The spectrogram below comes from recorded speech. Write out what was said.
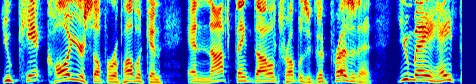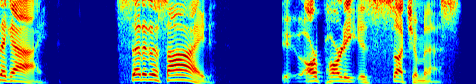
You can't call yourself a Republican and not think Donald Trump was a good president. You may hate the guy. Set it aside. Our party is such a mess.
